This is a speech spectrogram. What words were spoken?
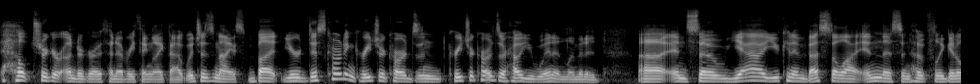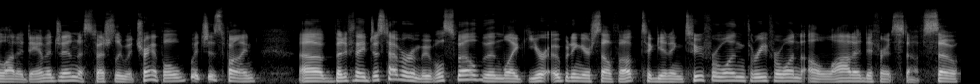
help trigger undergrowth and everything like that, which is nice. But you're discarding creature cards, and creature cards are how you win in limited. Uh, and so yeah, you can invest a lot in this and hopefully get a lot of damage in, especially with trample, which is fine. Uh, but if they just have a removal spell, then like you're opening yourself up to getting two for one, three for one, a lot of different stuff. So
